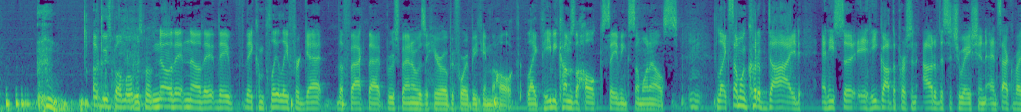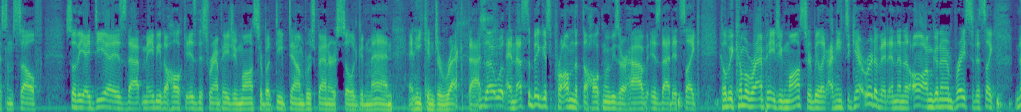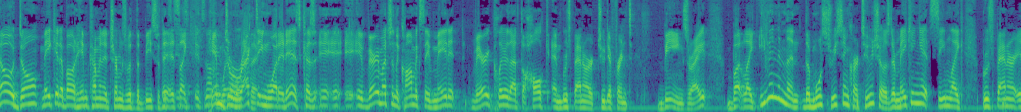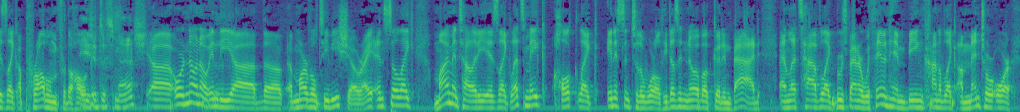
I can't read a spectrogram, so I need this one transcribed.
a goosebump moment. No, they no they they they completely forget the fact that Bruce Banner was a hero before he became the Hulk. Like he becomes the Hulk saving someone else. Mm-hmm. Like someone could have died and he so he got the person out of the situation and sacrificed himself. So the idea is that maybe the Hulk is this rampaging monster, but deep down Bruce Banner is still a good man and he can direct that. Is that what- and that's the biggest problem that the Hulk movies are have is that it's like he'll become a rampaging monster and be like, I need to get rid of it, and then oh, I'm going to embrace it. It's like no, don't make it about him coming to terms with the beast with it. It's- It's, like it's- it's not him directing thing. what it is because it, it, it very much in the comics they've made it very clear that the Hulk and Bruce Banner are two different beings, right? But like even in the the most recent cartoon shows, they're making it seem like Bruce Banner is like a problem for the Hulk Easy to smash. uh, or no, no, in the uh, the uh, Marvel TV show, right? And so, like, my mentality is like, let's make Hulk like innocent to the world. He doesn't know about good and bad, and let's have like Bruce Banner within him being kind of like a mentor or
